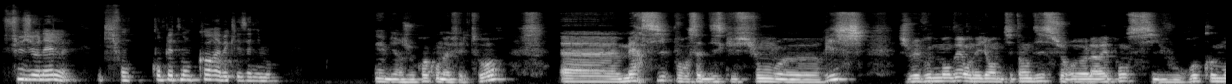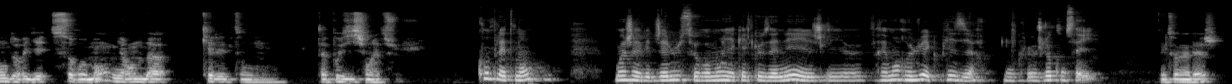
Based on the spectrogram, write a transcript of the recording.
fusionnelle et qui font complètement corps avec les animaux. Eh bien, je crois qu'on a fait le tour. Euh, merci pour cette discussion euh, riche. Je vais vous demander, en ayant un petit indice sur euh, la réponse, si vous recommanderiez ce roman. Miranda, quelle est ton ta position là-dessus? Complètement. Moi, j'avais déjà lu ce roman il y a quelques années et je l'ai euh, vraiment relu avec plaisir. Donc, euh, je le conseille. Et toi, Nadège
